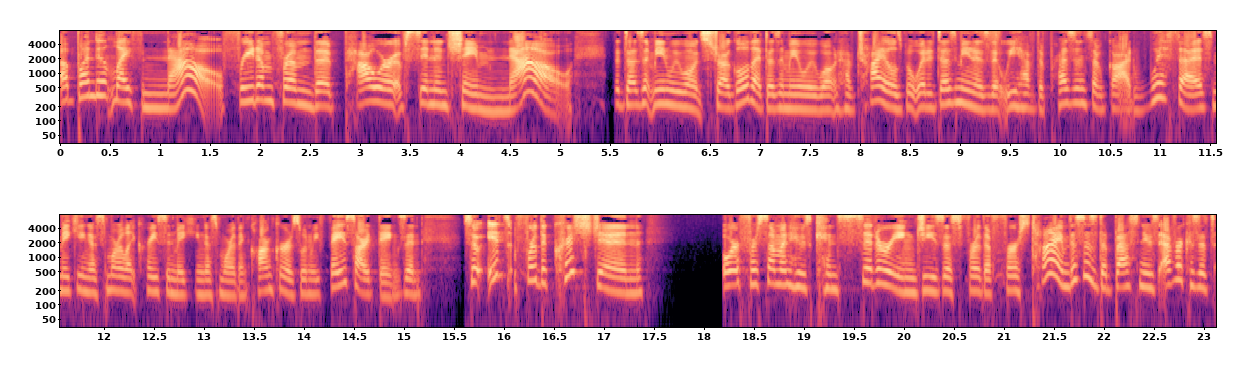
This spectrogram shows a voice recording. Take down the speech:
abundant life now, freedom from the power of sin and shame now. That doesn't mean we won't struggle. That doesn't mean we won't have trials. But what it does mean is that we have the presence of God with us, making us more like Christ and making us more than conquerors when we face hard things. And so it's for the Christian or for someone who's considering Jesus for the first time, this is the best news ever because it's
